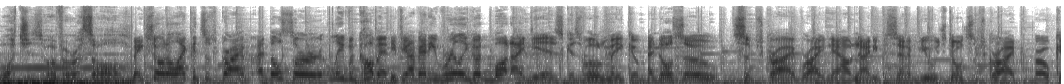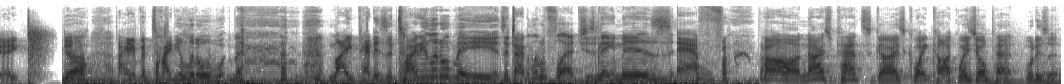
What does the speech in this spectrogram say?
watches over us all. Make sure to like and subscribe, and also leave a comment if you have any really good mod ideas, because we'll make them. And also, subscribe right now. 90% of viewers don't subscribe, okay? Yeah, I have a tiny little... My pet is a tiny little me. It's a tiny little Fletch. His name is F. oh, nice pets, guys. Wait, Cock, where's your pet? What is it?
